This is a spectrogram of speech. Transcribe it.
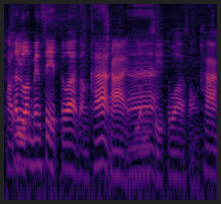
เท่าก็ที่รวมเป็นสี่ตัวสองข้างใช่รวมอ่าสี่ตัว 2 ข้าง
